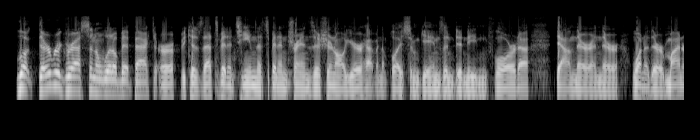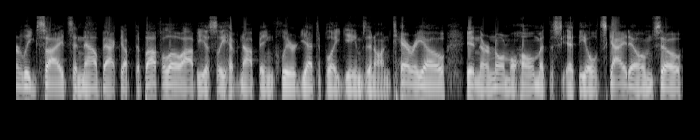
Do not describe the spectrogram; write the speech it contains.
look, they're regressing a little bit back to earth because that's been a team that's been in transition all year, having to play some games in Dunedin, Florida, down there in their one of their minor league sites, and now back up to Buffalo. Obviously, have not been cleared yet to play games in Ontario in their normal home at the at the old Sky Dome. So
